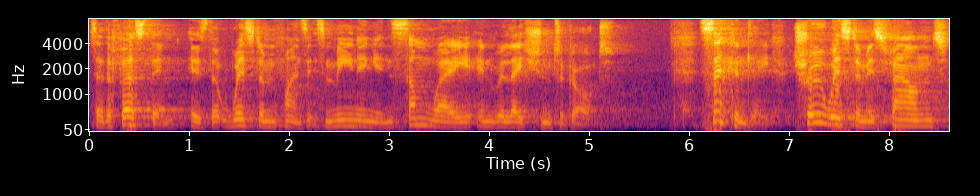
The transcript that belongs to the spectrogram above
So, the first thing is that wisdom finds its meaning in some way in relation to God. Secondly, true wisdom is found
